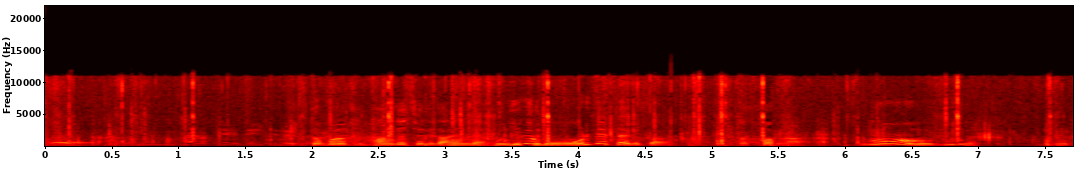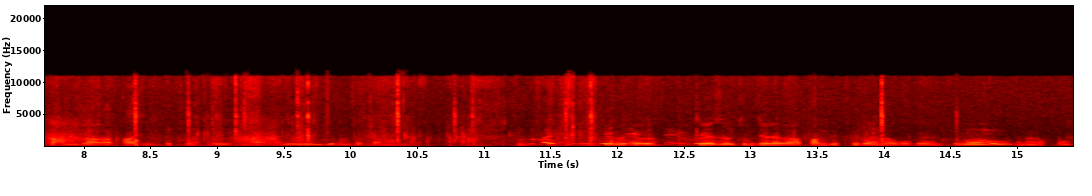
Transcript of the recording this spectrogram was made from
어. 사육지에 돼 있더래. 덕분에 방제 처리도 안 했네. 이거 처리. 뭐 오래됐다니까. 어, 이거 그러니까 한번 나가 다시 그치. 연기 분석 따놓네. 이거 이게 이거 재밌어요, 저 이거. 개선충 재래가 방지 처리 안 하고 그냥 저기 어, 해놔갖고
